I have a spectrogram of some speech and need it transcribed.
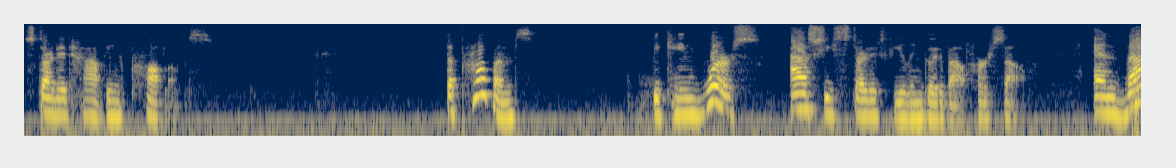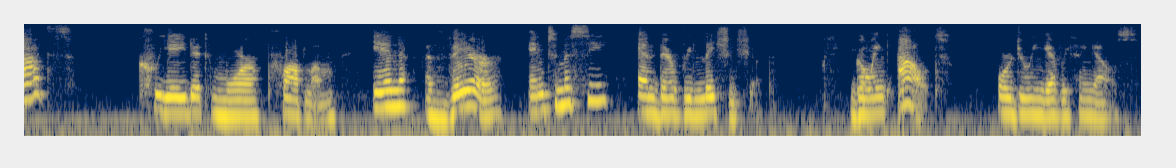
started having problems. The problems became worse as she started feeling good about herself. And that created more problem in their intimacy and their relationship, going out or doing everything else.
